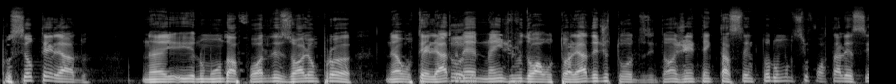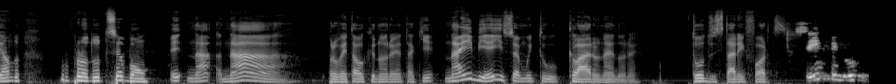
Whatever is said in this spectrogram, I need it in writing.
pro seu telhado. Né? E, no mundo afora eles olham pro. Né, o telhado né, não é individual, o telhado é de todos. Então a gente tem que estar sempre, todo mundo se fortalecendo para o produto ser bom. E na, na- Aproveitar o que o Noronha tá aqui, na NBA isso é muito claro, né, Noronha? Todos estarem fortes. Sim, sem dúvida.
